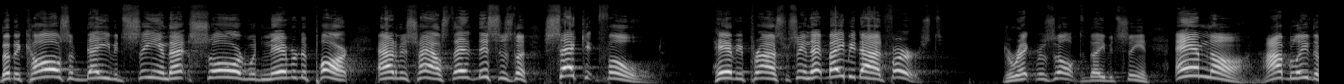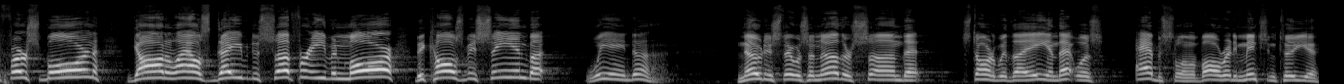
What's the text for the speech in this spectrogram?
But because of David's sin, that sword would never depart out of his house. That, this is the second fold heavy price for sin. That baby died first. Direct result to David's sin. Amnon, I believe the firstborn, God allows David to suffer even more because of his sin, but we ain't done. Notice there was another son that started with A, and that was Absalom. I've already mentioned to you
